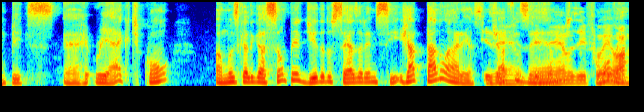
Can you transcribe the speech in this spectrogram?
um Pix é, React com a música Ligação Perdida do César MC. Já tá no ar essa. Já fizemos. Fizemos e foi, ó.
